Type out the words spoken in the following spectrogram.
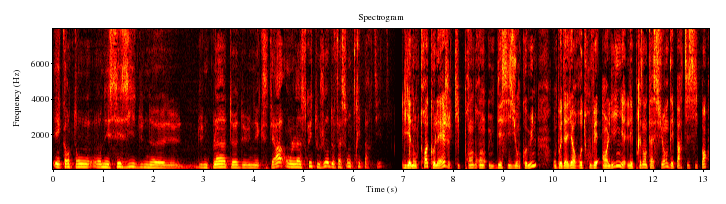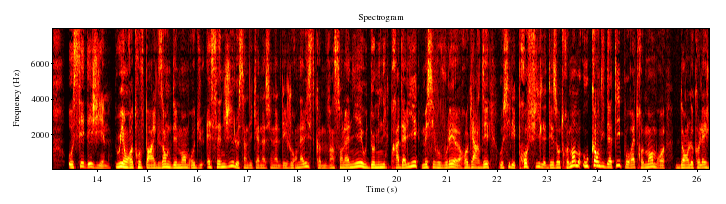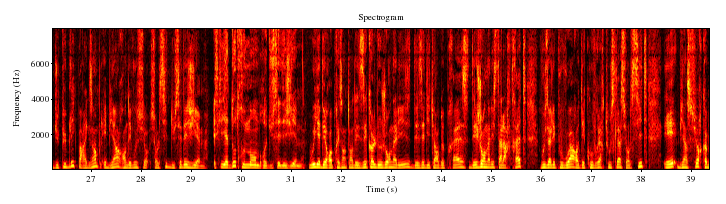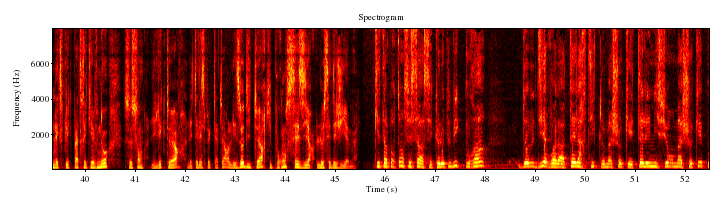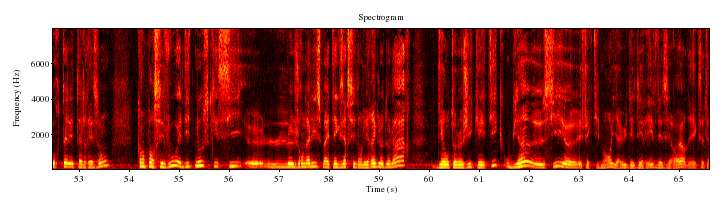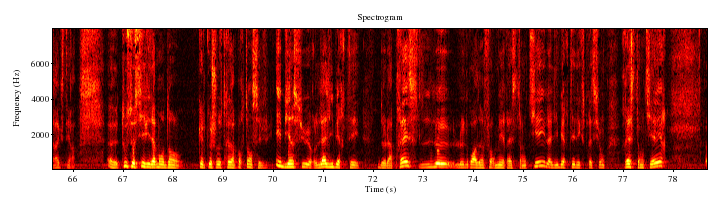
Et quand on, est saisi d'une d'une plainte, d'une etc., on l'instruit toujours de façon tripartite. Il y a donc trois collèges qui prendront une décision commune. On peut d'ailleurs retrouver en ligne les présentations des participants au CDJM. Oui, on retrouve par exemple des membres du SNJ, le syndicat national des journalistes, comme Vincent Lanier ou Dominique Pradalier. Mais si vous voulez euh, regarder aussi les profils des autres membres ou candidater pour être membre dans le collège du public, par exemple, eh bien, rendez-vous sur, sur le site du CDJM. Est-ce qu'il y a d'autres membres du CDJM Oui, il y a des représentants des écoles de journalistes, des éditeurs de presse, des journalistes à la retraite. Vous allez pouvoir découvrir tout cela sur le site. Et bien sûr, comme l'explique Patrick Evenot, ce sont les lecteurs, les téléspectateurs, les auditeurs qui pourront saisir le CDJM. Ce qui est important, c'est ça, c'est que le public pourra dire voilà, tel article m'a choqué, telle émission m'a choqué pour telle et telle raison. Qu'en pensez-vous? Et dites-nous si euh, le journalisme a été exercé dans les règles de l'art, déontologique et éthique, ou bien euh, si euh, effectivement il y a eu des dérives, des erreurs, etc. etc. Euh, tout ceci évidemment dans quelque chose de très important, c'est et bien sûr la liberté de la presse, le droit d'informer reste entier, la liberté d'expression reste entière.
